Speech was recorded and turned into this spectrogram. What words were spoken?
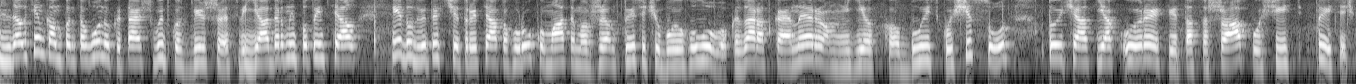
За оцінками Пентагону, Китай швидко збільшує свій ядерний потенціал і до 2030 року матиме вже тисячу боєголовок. Зараз КНР їх близько 600, в той час як у РФ та США по 6 тисяч.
